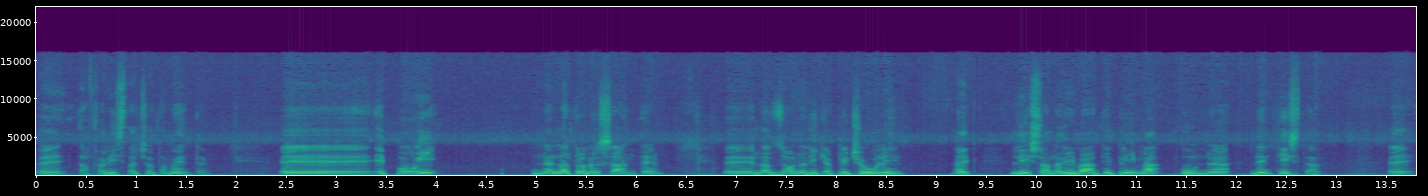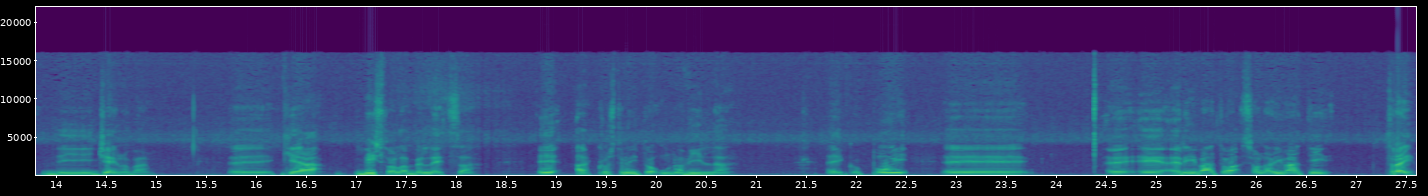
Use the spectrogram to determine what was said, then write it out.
eh, affarista certamente. E, e poi nell'altro versante, eh, la zona di Capriccioli, ecco, lì sono arrivati prima un dentista eh, di Genova eh, che ha visto la bellezza e ha costruito una villa. Ecco, poi eh, è- è arrivato, sono arrivati tre,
